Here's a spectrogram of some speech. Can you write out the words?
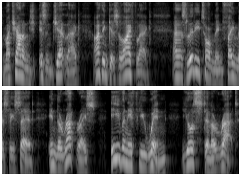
My challenge isn't jet lag, I think it's life lag. As Lily Tomlin famously said, in the rat race, even if you win, you're still a rat.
